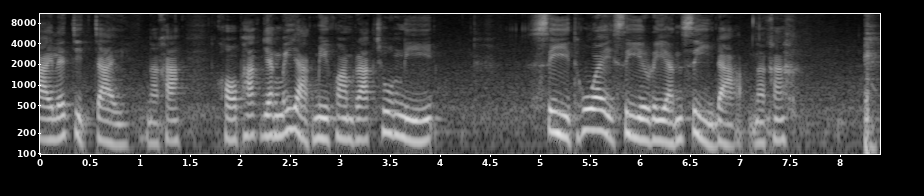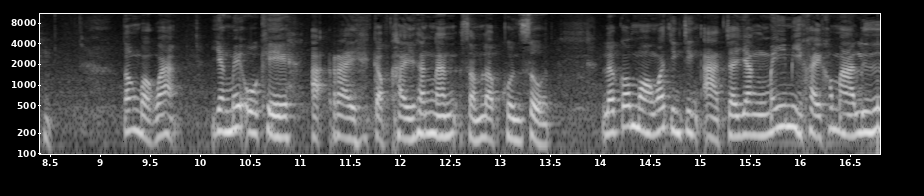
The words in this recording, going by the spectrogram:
กายและจิตใจนะคะ ขอพักยังไม่อยากมีความรักช่วงนี้สี่ถ้วยสี่เหรียญสี่ดาบนะคะ ต้องบอกว่ายังไม่โอเคอะไรกับใครทั้งนั้นสำหรับคนโสด แล้วก็มองว่าจริง ๆ อาจจะยังไม่มีใครเข้ามาหรือ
